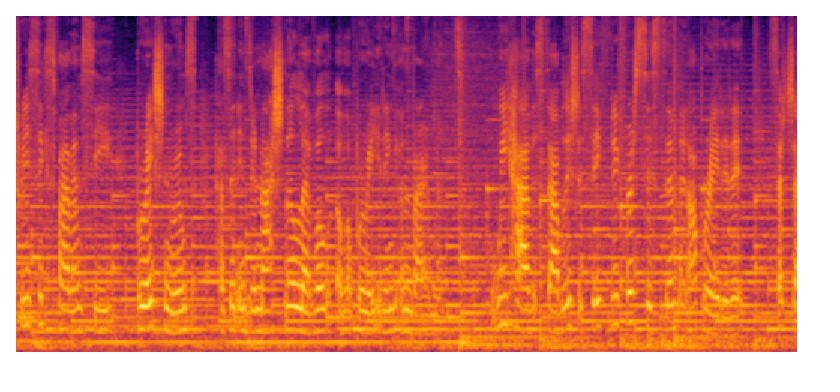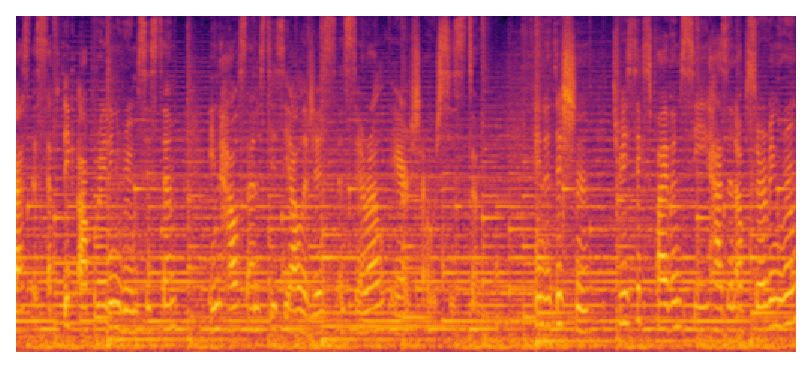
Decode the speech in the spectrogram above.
Three six five MC operation rooms has an international level of operating environment. We have established a safety-first system and operated it, such as a septic operating room system, in-house anesthesiologist and sterile air shower system. In addition, 365MC has an observing room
